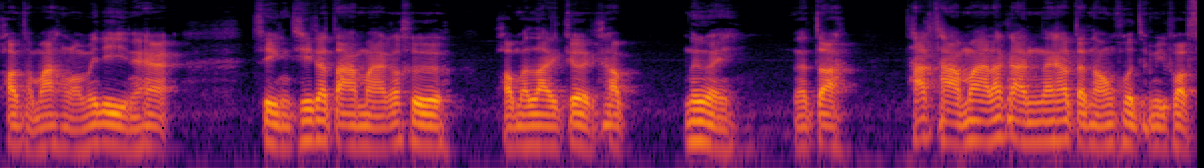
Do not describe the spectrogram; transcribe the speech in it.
ความสามารถของเราไม่ดีนะฮะสิ่งที่จะตามมาก็คือความอะไรเกิดครับ เหนื่อยนะจ๊ะ ทักถามมาแล้วกันนะครับ แต่น้องควรจะมีพอร์ตโฟ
